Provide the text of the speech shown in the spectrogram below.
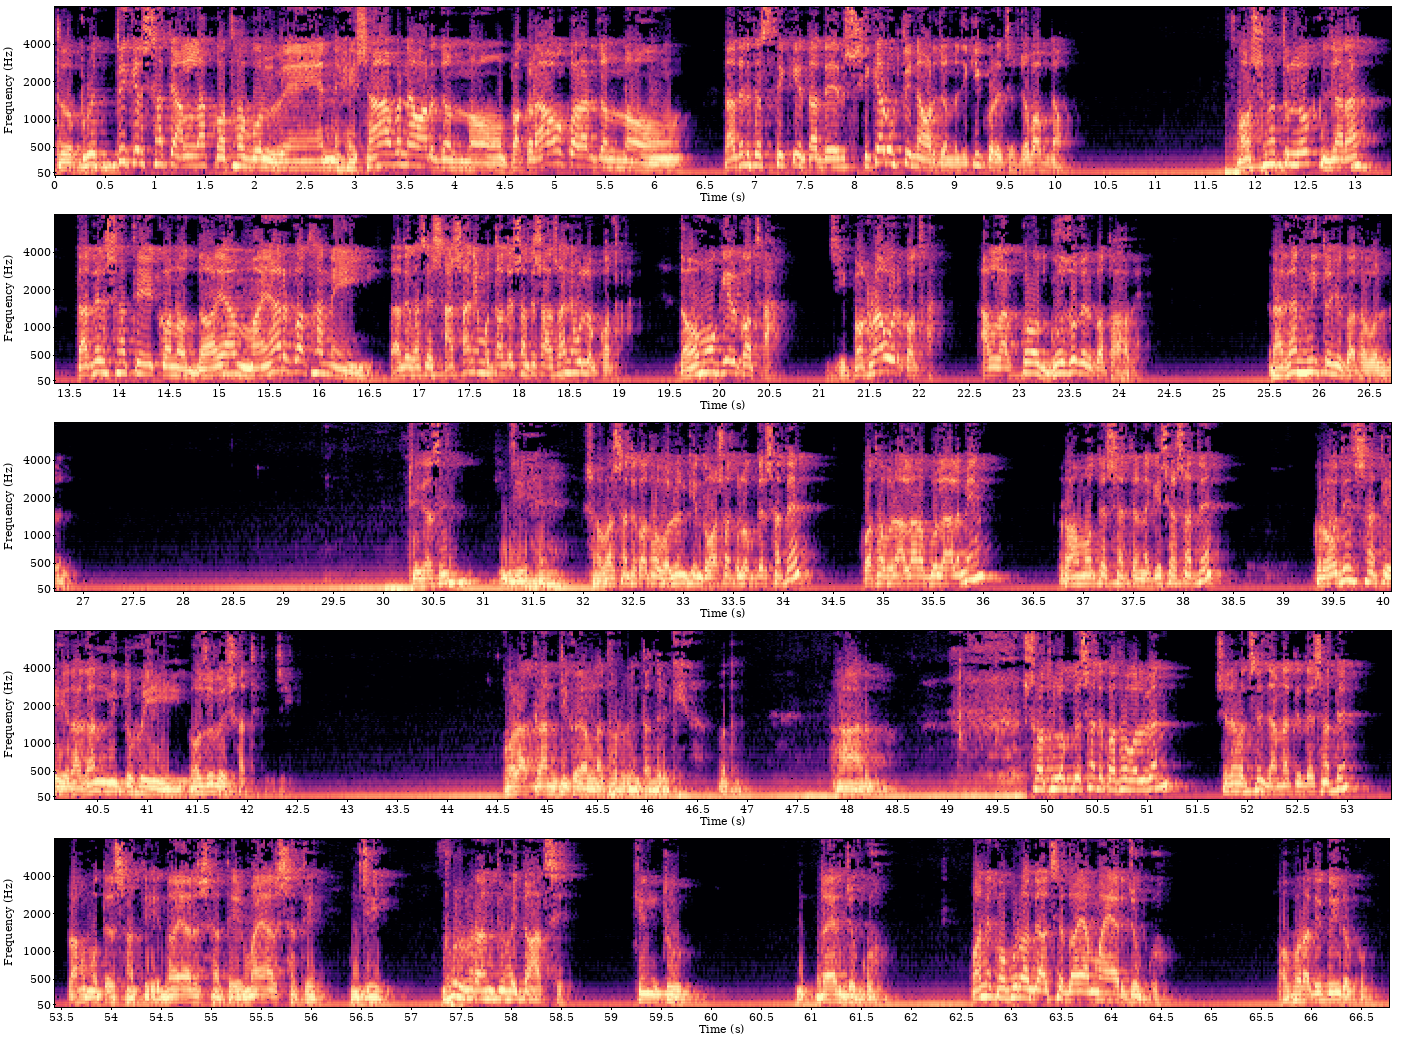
তো প্রত্যেকের সাথে আল্লাহ কথা বলবেন, হিসাব নেওয়ার জন্য, পকড়াও করার জন্য, তাদের কাছ থেকে তাদের স্বীকারোক্তি নেওয়ার জন্য। যে কি করেছে? জবাব দাও। অসৎ লোক যারা তাদের সাথে কোন দয়া, মায়ার কথা নেই, তাদের কাছে শাসানি তাদের সাথে শাসানিমূলক কথা দমকের কথা। জি, পকড়াওয়ের কথা, আল্লাহর ক্রোধ গজবের কথা হবে। রাগান্বিত হয়ে কথা বলবেন। ঠিক আছে? জি হ্যাঁ। সবার সাথে কথা বলবেন, কিন্তু অসৎ লোকদের সাথে কথা বলে আল্লাহ রবুল আলমিন রহমতের সাথে, না কিসের সাথে? ক্রোধের সাথে, রাগান্বিত হয়ে গজবের সাথে, জি। কড়া ক্রান্তি করে আল্লাহ ধরবেন তাদেরকে। আর সৎ লোকদের সাথে কথা বলবেন, সেটা হচ্ছে জান্নাতিদের সাথে, রহমতের সাথে, দয়ার সাথে, মায়ার সাথে। জি, ভুল ভ্রান্তি হয়তো আছে, কিন্তু দয়ার যোগ্য। অনেক অপরাধ আছে, দয়া, মায়ার যোগ্য। অপরাধী দুই রকম।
